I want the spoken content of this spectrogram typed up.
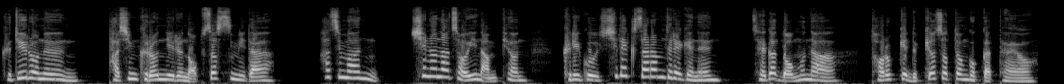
그 뒤로는 다신 그런 일은 없었습니다. 하지만 신우나 저희 남편 그리고 시댁 사람들에게는 제가 너무나 더럽게 느껴졌던 것 같아요.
